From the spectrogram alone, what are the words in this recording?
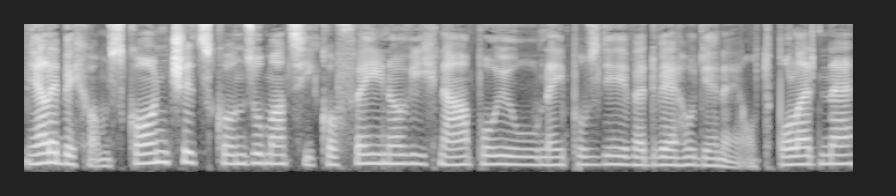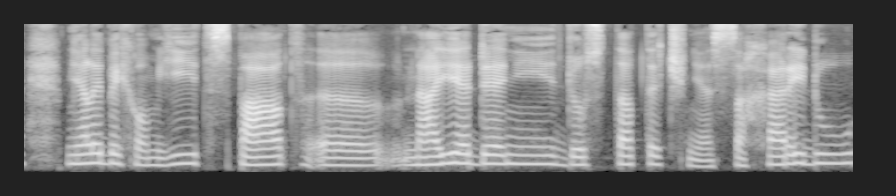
měli bychom skončit s konzumací kofeinových nápojů nejpozději ve dvě hodiny odpoledne, měli bychom jít spát e, na jedení dostatečně sacharidů,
